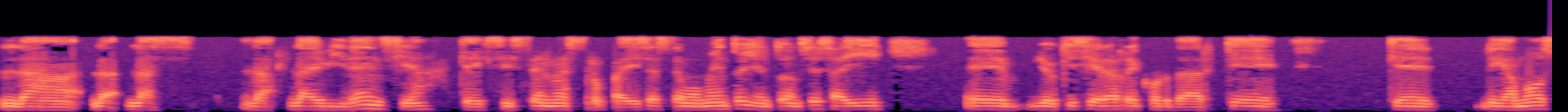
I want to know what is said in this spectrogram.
la, la, las, la, la, evidencia que existe en nuestro país a este momento. Y entonces ahí yo quisiera recordar que, que digamos,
